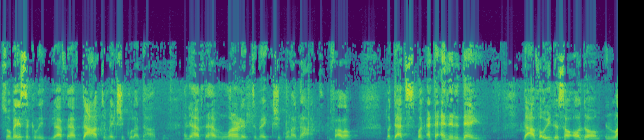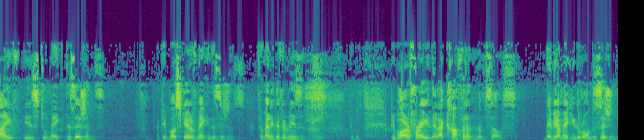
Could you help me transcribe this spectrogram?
So basically, you have to have da'at to make shikul hadat, and you have to have learned to make shikul hadat. You follow? But that's, but at the end of the day, the avoidus ha'odom in life is to make decisions. And people are scared of making decisions for many different reasons. People, People are afraid. They're not confident in themselves. Maybe I'm making the wrong decision.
